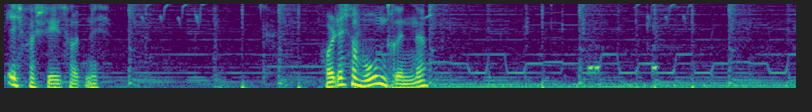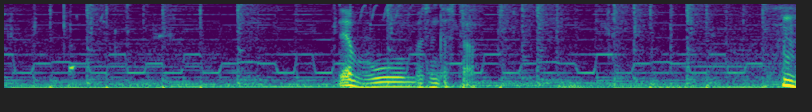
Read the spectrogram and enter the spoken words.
Ich verstehe es heute nicht. Heute ist der Wurm drin, ne? Der Wurm, was sind das da? Hm.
